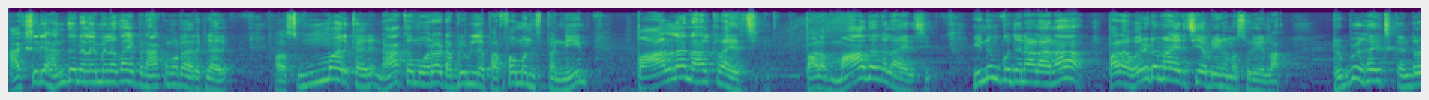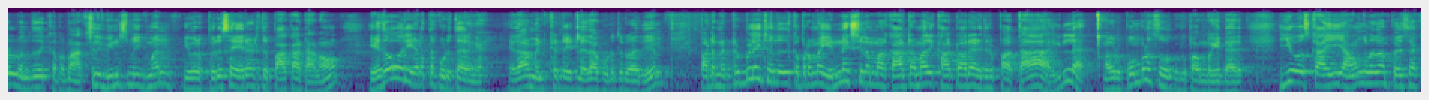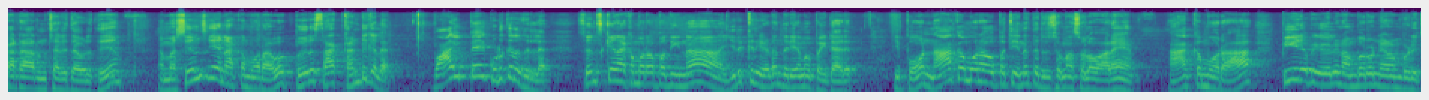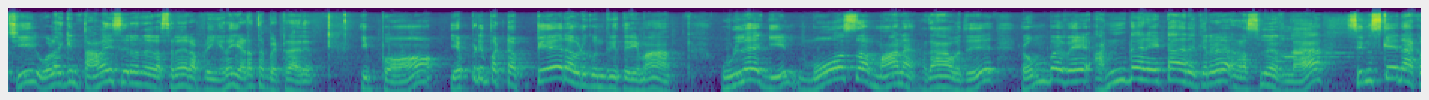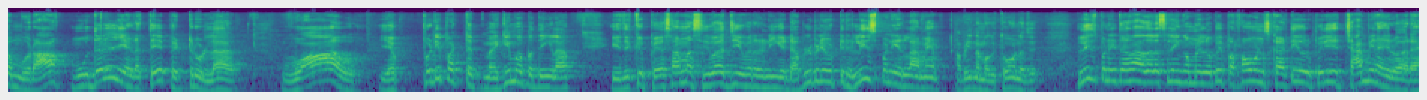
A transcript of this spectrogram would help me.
ஆக்சுவலி அந்த நிலைமையில தான் இப்போ நாக்கமோரா இருக்கிறாரு. அவர் சும்மா இருக்கார். நாக்கமோரா டபிள்யூபியில் பர்ஃபார்மன்ஸ் பண்ணி பல நாட்கள் ஆயிடுச்சு பல மாதங்கள் ஆயிடுச்சு இன்னும் கொஞ்ச நாள் ஆனால் பல வருடம் ஆயிடுச்சு அப்படின்னு நம்ம சொல்லிடலாம். ட்ரிபிள் ஹைட்ஸ் கண்ட்ரோல் வந்ததுக்கப்புறமா ஆக்சுவலி வின்ஸ் மிக்மன் இவரை பெருசாக இடம் எடுத்து பார்க்காட்டாலும் ஏதோ ஒரு இடத்த கொடுத்தாருங்க. ஏதாவது மெட்கட் ரைட்டில் ஏதாவது கொடுத்துருவாரு. பட் அந்த ட்ரிபிள் ஹைட்ஸ் வந்ததுக்கப்புறமா என்எக்ஸில் நம்ம காட்டுற மாதிரி காட்டுவாரா எதிர்பார்த்தா? இல்லை. அவர் பொம்பளை சோக்கு பார்க்க போயிட்டார். இயோஸ் காய் அவங்கள தான் பெருசாக காட்ட ஆரம்பிச்சாரு தவிர்த்து நம்ம சென்ஸ்கே நாக்கமோராவை பெருசாக கண்டுக்கலை. வாய்ப்பே கொடுக்கறதில்ல சென்ஸ்கே நாக்கமோரா பார்த்தீங்கன்னா இருக்கிற இடம் தெரியாமல் போயிட்டார். இப்போது நாக்கமோராவை பற்றி என்ன தெரிஞ்சமாக சொல்ல வரேன்? நாக்கமோரா பிடபிள்யூவில் நம்பர் ஒன் இடம் பிடிச்சி உலகின் தலை சிறந்த ரசலர் அப்படிங்கிற இடத்த பெற்றார். இப்போ எப்படிப்பட்ட பேர் அவருக்கு வந்துருக்கு தெரியுமா? உலகின் மோசமான அதாவது ரொம்பவே அண்டரேட்டாக இருக்கிற ரஸ்லரில் சின்ஸ்கே நாக்கமுரா முதல் இடத்தை பெற்றுள்ளார். வாவ் எப்படிப்பட்ட மகிமை பார்த்தீங்களா? இதுக்கு பேசாமல் சிவாஜி இவரை நீங்கள் டபுள் விட்டு ரிலீஸ் பண்ணிடலாமே அப்படின்னு நமக்கு தோணுது. ரிலீஸ் பண்ணிட்டா தான் அதில் சிலிங் கம்பெனியில் போய் பர்ஃபார்மன்ஸ் காட்டி ஒரு பெரிய சாம்பியன் ஆயிடுவார்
